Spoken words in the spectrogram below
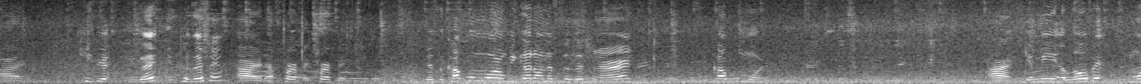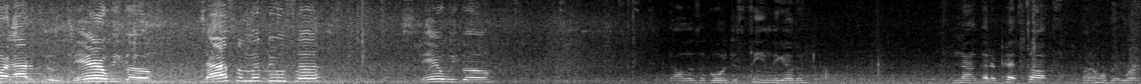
All right. Keep your, you good? You position? All right, that's perfect, perfect. There's a couple more and we good on this position, all right? A couple more. All right, give me a little bit more attitude. There we go. That's a Medusa. There we go. Y'all is a gorgeous team together. I'm not good at pet talks, but I hope it works.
